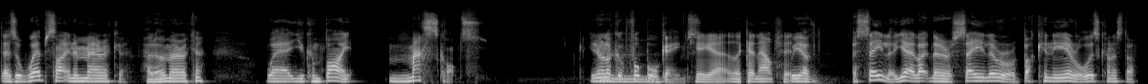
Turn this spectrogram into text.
There's a website in America, Hello America, where you can buy mascots. You know, like at football hmm. games. Yeah, yeah, like an outfit. We have a sailor, yeah, like they're a sailor or a buccaneer, all this kind of stuff.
